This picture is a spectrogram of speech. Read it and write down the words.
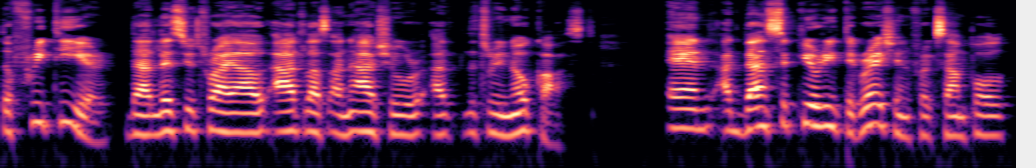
the free tier that lets you try out Atlas and Azure at literally no cost. And advanced security integration, for example,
